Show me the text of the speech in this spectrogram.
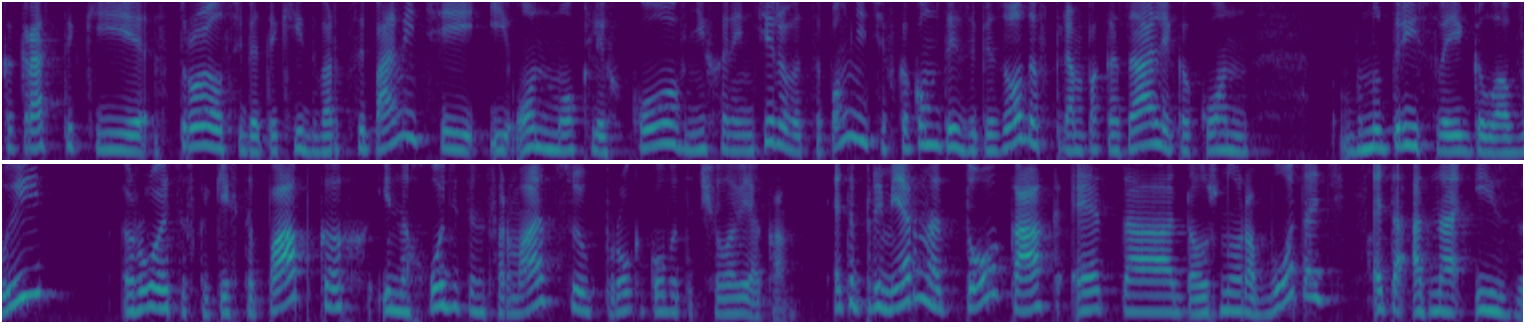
как раз-таки строил себе такие дворцы памяти, и он мог легко в них ориентироваться. Помните, в каком-то из эпизодов прям показали, как он внутри своей головы роется в каких-то папках и находит информацию про какого-то человека. Это примерно то, как это должно работать. Это одна из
